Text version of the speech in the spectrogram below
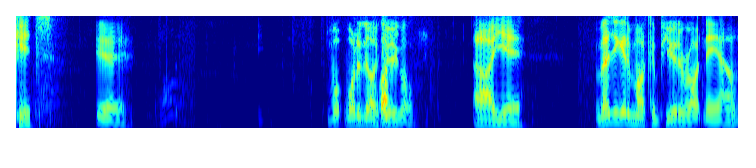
Brian? shits. Yeah. What, what did I What? Google? Oh, yeah. Imagine getting my computer right now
